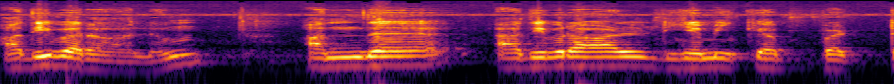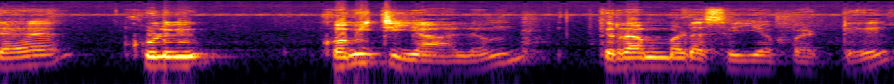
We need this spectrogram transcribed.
அதிபராலும் அந்த அதிபரால் நியமிக்கப்பட்ட குழு கொமிட்டியாலும் திறம்பட செய்யப்பட்டு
